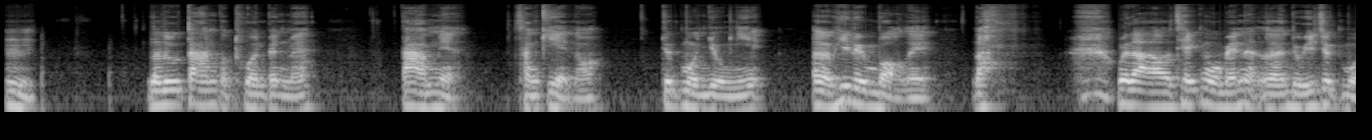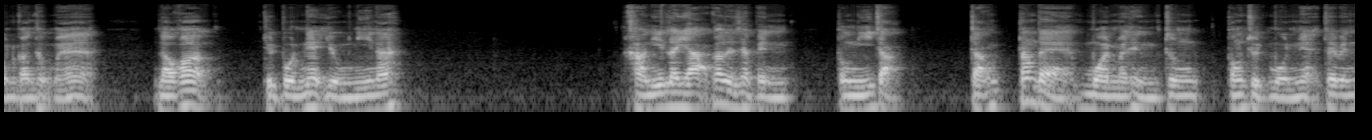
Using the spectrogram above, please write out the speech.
อืม เราดูตามกับทวนเป็นไหม ตามเนี่ยสังเกตเนาะจุดหมุนอยู่งนี้ เออพี่ลืมบอกเลยเราเวลาเราเทคโมเมนต์เราดูที่จุดหมุนก่อนถูกไหมเราก็จุดหมุนเนี่ยอยู่ตรงนี้นะ คราวนี้ระยะก็เลยจะเป็นตรงนี้จากจากตั้งแต่มวลมาถึงตรงตรงจุดหมุนเนี่ยจะเป็น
